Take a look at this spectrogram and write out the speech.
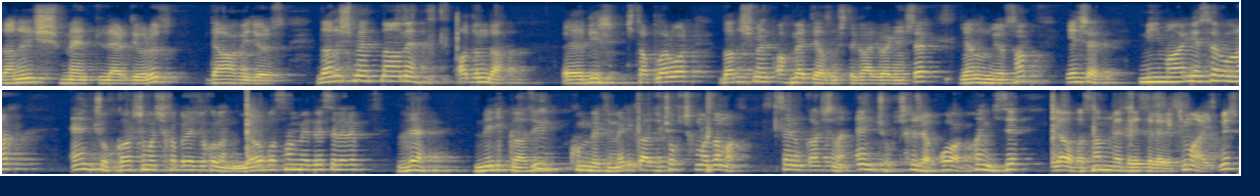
Danışmentliler diyoruz. Devam ediyoruz. Danışmentname adında e, bir kitaplar var. Danışment Ahmet yazmıştı galiba gençler. Yanılmıyorsam. Gençler mimari eser olarak en çok karşıma çıkabilecek olan Yağbasan medreseleri ve Melik Gazi Kumbeti. Melik Gazi çok çıkmaz ama senin karşına en çok çıkacak olan hangisi? Yağbasan medreseleri kime aitmiş?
